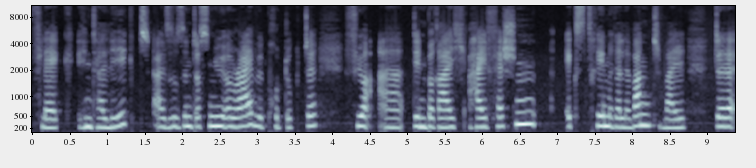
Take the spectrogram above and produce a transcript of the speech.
Flag hinterlegt, also sind das New Arrival Produkte für äh, den Bereich High Fashion extrem relevant, weil der,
